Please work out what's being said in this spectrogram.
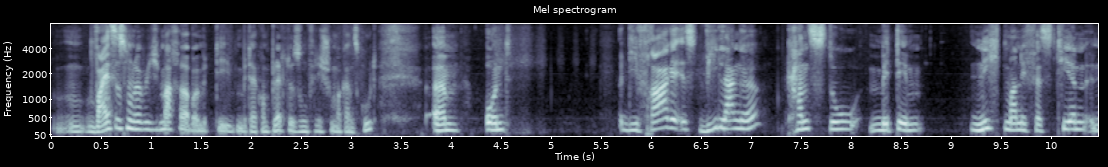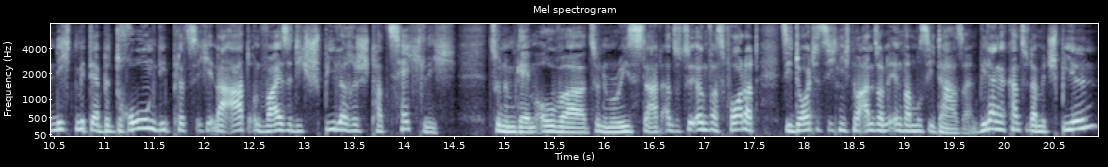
weiß es nur, wie ich mache, aber mit, die, mit der Komplettlösung finde ich schon mal ganz gut. Ähm, und die Frage ist, wie lange kannst du mit dem nicht manifestieren, nicht mit der Bedrohung, die plötzlich in einer Art und Weise dich spielerisch tatsächlich zu einem Game Over, zu einem Restart, also zu irgendwas fordert. Sie deutet sich nicht nur an, sondern irgendwann muss sie da sein. Wie lange kannst du damit spielen?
